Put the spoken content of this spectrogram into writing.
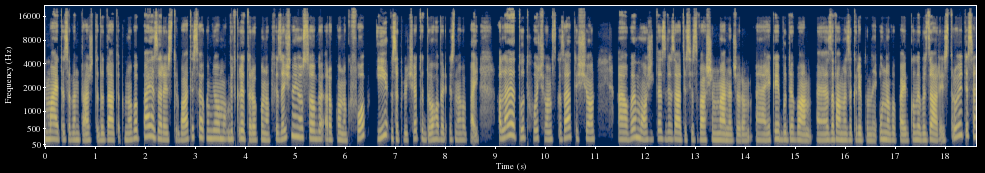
маєте завантажити додаток NovaPay, зареєструватися у ньому, відкрити рахунок фізичної особи, рахунок ФОП і заключити договір із NovaPay. Але тут хочу вам сказати, що ви можете зв'язатися з вашим менеджером, е, який буде вам е, за вами закріплений у NovaPay, коли ви зареєструєтеся,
